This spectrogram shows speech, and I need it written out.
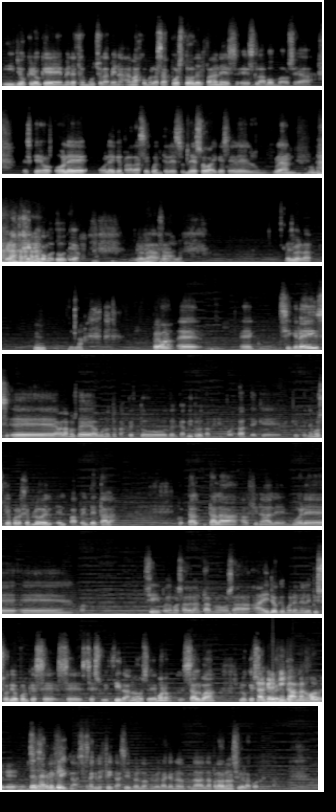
y yo creo que merecen mucho la pena. Además, como las has puesto del fan, es, es la bomba. O sea, es que ole, ole, que para darse cuenta de eso, de eso hay que ser un gran, un gran genio como tú, tío. Es verdad, o sea, No, no, es verdad. Pero bueno, eh, eh, si queréis, eh, hablamos de algún otro aspecto del capítulo también importante que, que tenemos, que por ejemplo el, el papel de Tala. Tal- Tala al final eh, muere, en- bueno, sí, podemos adelantarnos a, a ello, que muere en el episodio porque se, se- se suicida, ¿no? Se, bueno, salva lo que es Sacrifica, mejor que. se Se sacrifica, se sacrifica, sí, perdón, es verdad que no- la, la palabra no ha sido la correcta.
